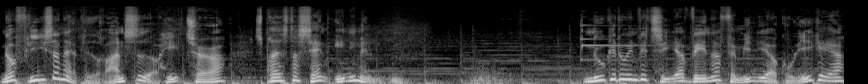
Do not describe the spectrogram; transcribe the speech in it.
Når fliserne er blevet renset og helt tørre, spredes der sand ind imellem dem. Nu kan du invitere venner, familie og kollegaer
